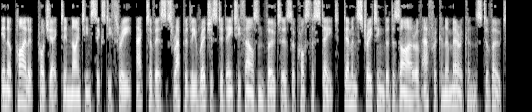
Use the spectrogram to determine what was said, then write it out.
In a pilot project in 1963, activists rapidly registered 80,000 voters across the state, demonstrating the desire of African Americans to vote.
